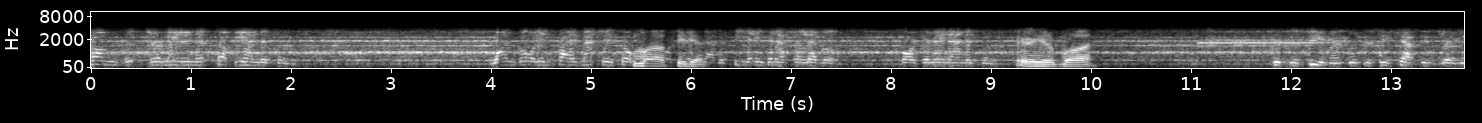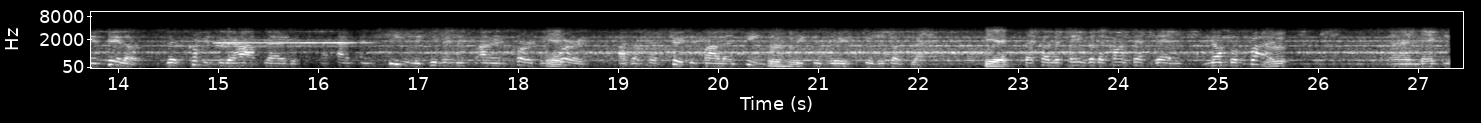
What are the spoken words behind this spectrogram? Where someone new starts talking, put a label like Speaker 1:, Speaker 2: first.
Speaker 1: comes Jermaine Tuffy Anderson. One goal in five matches so far at the senior international level for Jermaine Anderson.
Speaker 2: Real boy.
Speaker 3: Good to see him and good to see Captain Jermaine Taylor just coming to the half line and, and seemingly giving him an encouraging
Speaker 2: Yeah.
Speaker 3: word as a frustrated Marlon King
Speaker 2: Mhm.
Speaker 3: makes his way to the touchline.
Speaker 2: Yeah.
Speaker 1: on the change of the contest then.
Speaker 3: Number five,
Speaker 2: Mm.
Speaker 1: And uh,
